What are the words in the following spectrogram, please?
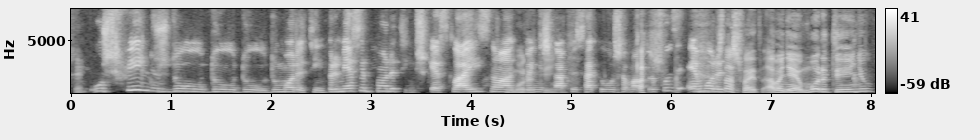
Sim. Os filhos do, do, do, do, Moratinho, para mim é sempre Moratinho, esquece lá isso, não há que venhas cá a pensar que eu vou chamar outra coisa, é Moratinho. Estás feito, amanhã é Moratinho.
